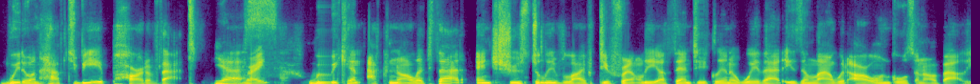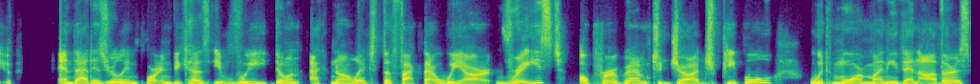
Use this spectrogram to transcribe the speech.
We don't have to be a part of that. Yes. Right? We can acknowledge that and choose to live life differently, authentically, in a way that is in line with our own goals and our value. And that is really important because if we don't acknowledge the fact that we are raised or programmed to judge people with more money than others,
